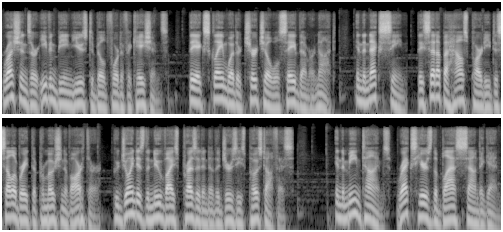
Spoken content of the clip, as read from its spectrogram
Russians are even being used to build fortifications. They exclaim whether Churchill will save them or not. In the next scene, they set up a house party to celebrate the promotion of Arthur, who joined as the new vice president of the Jersey's post office. In the meantime, Rex hears the blast sound again.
